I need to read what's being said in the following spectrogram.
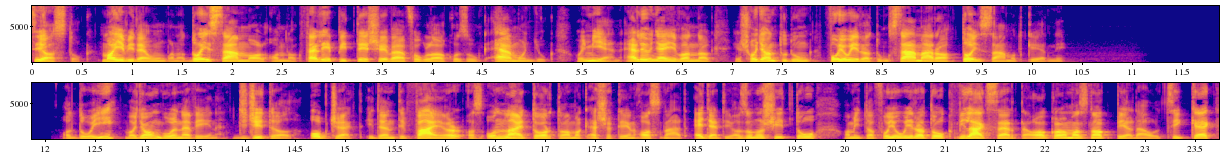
Sziasztok! Mai videónkban a DOI számmal, annak felépítésével foglalkozunk, elmondjuk, hogy milyen előnyei vannak, és hogyan tudunk folyóiratunk számára DOI számot kérni. A DOI, vagy angol nevén Digital Object Identifier az online tartalmak esetén használt egyedi azonosító, amit a folyóiratok világszerte alkalmaznak, például cikkek,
